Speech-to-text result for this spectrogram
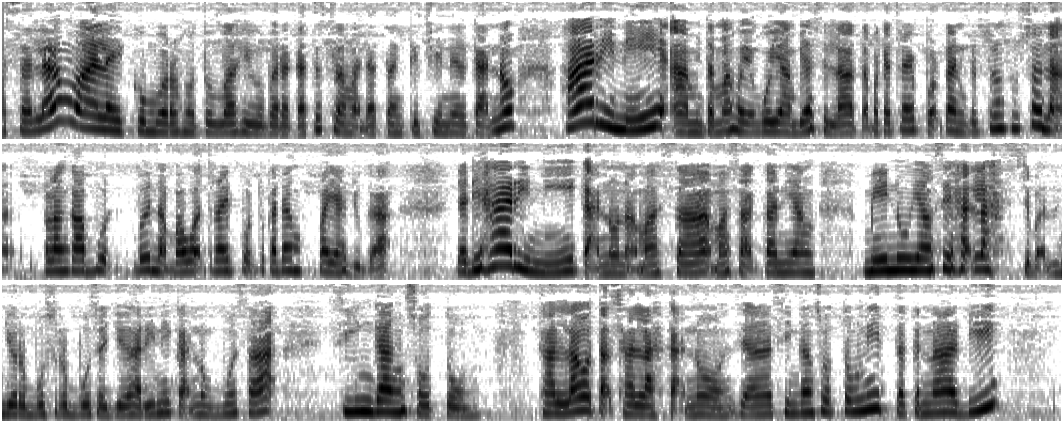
Assalamualaikum warahmatullahi wabarakatuh. Selamat datang ke channel Kak No. Hari ni ah minta maaf yang goyang biasalah tak pakai tripod kan. Kerana susah nak kelang kabut ber, nak bawa tripod tu kadang payah juga. Jadi hari ni Kak No nak masak masakan yang menu yang sihat lah. Cuba tunjuk rebus-rebus saja. Hari ni Kak No masak singgang sotong. Kalau tak salah Kak No, singgang sotong ni terkenal di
